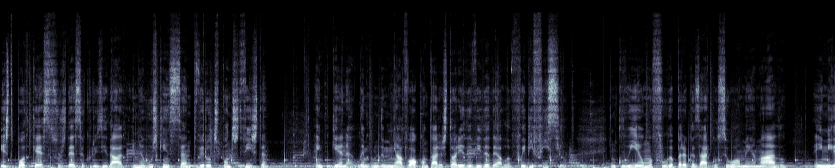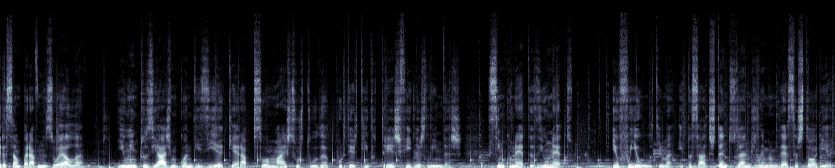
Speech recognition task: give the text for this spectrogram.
Este podcast surge dessa curiosidade e na busca incessante de ver outros pontos de vista. Em pequena, lembro-me da minha avó contar a história da vida dela. Foi difícil. Incluía uma fuga para casar com o seu homem amado, a imigração para a Venezuela e um entusiasmo quando dizia que era a pessoa mais sortuda por ter tido três filhas lindas, cinco netas e um neto. Eu fui a última e, passados tantos anos, lembro-me dessa história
